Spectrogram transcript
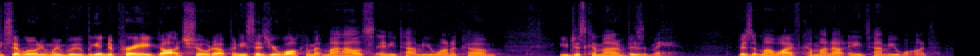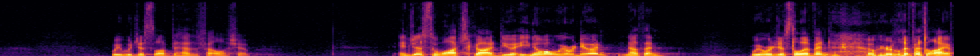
He said, well, when we begin to pray, God showed up and he says, You're welcome at my house anytime you want to come. You just come out and visit me. Visit my wife. Come on out anytime you want. We would just love to have the fellowship. And just to watch God do it, you know what we were doing? Nothing. We were just living. we were living life.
